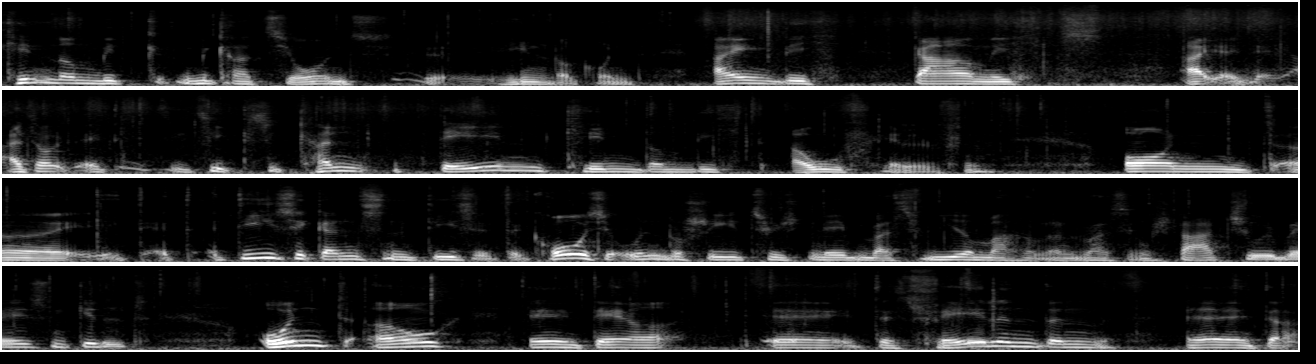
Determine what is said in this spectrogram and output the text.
Kindern mit Migrationshintergrund eigentlich gar nichts, äh, also sie, sie kann den Kindern nicht aufhelfen und äh, diese ganzen, diese, der große Unterschied zwischen dem, was wir machen und was im Staatsschulwesen gilt und auch äh, der, äh, des fehlenden, äh, der,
